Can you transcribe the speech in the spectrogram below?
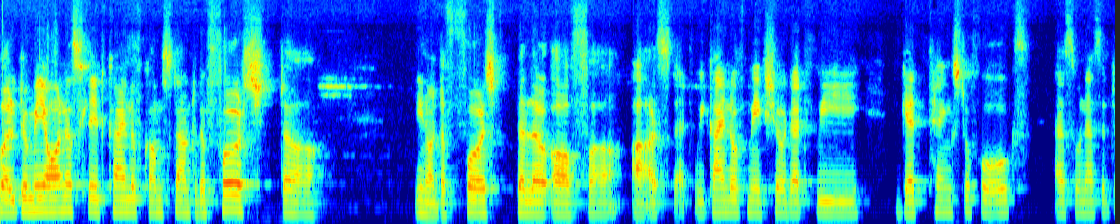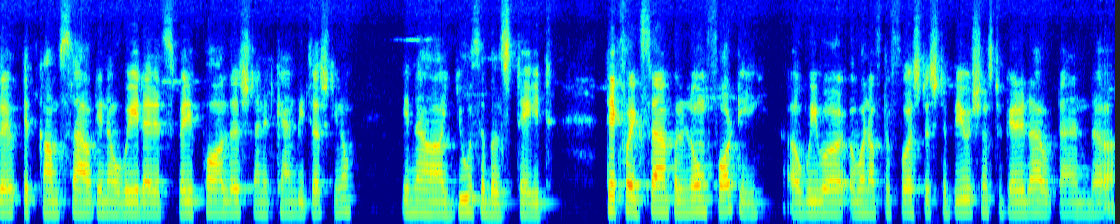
Well, to me, honestly, it kind of comes down to the first, uh, you know, the first pillar of uh, ours that we kind of make sure that we get things to folks as soon as it it comes out in a way that it's very polished and it can be just, you know, in a usable state. Take for example, GNOME 40. Uh, we were one of the first distributions to get it out, and uh,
